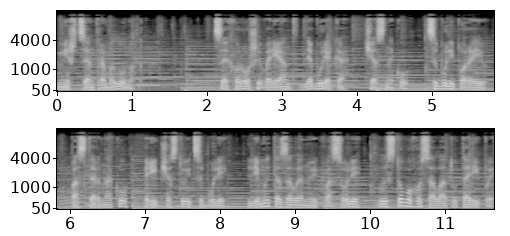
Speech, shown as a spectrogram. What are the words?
між центрами лунок. Це хороший варіант для буряка, часнику, цибулі порею, пастернаку, ріпчастої цибулі, ліми та зеленої квасолі, листового салату та ріпи.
